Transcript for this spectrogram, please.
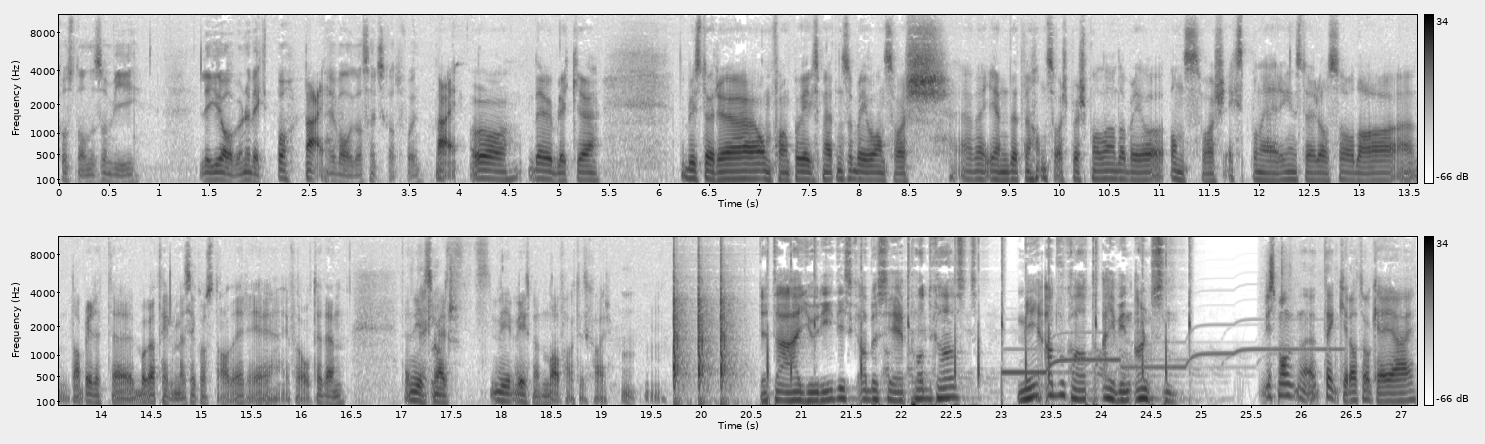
kostnadene som vi legger avgjørende vekt på nei, i valg av selskapsform. Nei, og det øyeblikket det blir større omfang på virksomheten, så blir jo ansvars, eh, igjen dette ansvarsspørsmålet, da blir jo ansvarseksponeringen større også, og da, da blir dette bagatellmessige kostnader i, i, forhold til den, den virksomhet, virksomheten da faktisk har. Mm. mm. Dette er Juridisk ABC-podkast med advokat Eivind Arntzen. Hvis man tenker at ok, jeg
